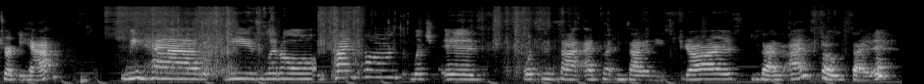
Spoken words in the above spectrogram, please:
turkey hat. We have these little pine cones, which is what's inside, I put inside of these jars. You guys, I'm so excited.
